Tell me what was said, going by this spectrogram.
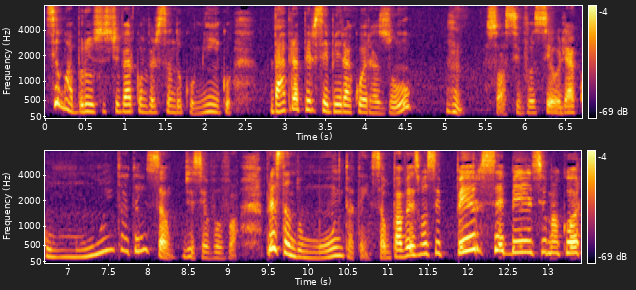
Se uma bruxa estiver conversando comigo, dá para perceber a cor azul? Hum, só se você olhar com muita atenção, disse a vovó. Prestando muita atenção, talvez você percebesse uma cor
